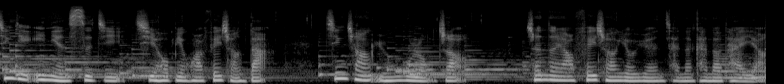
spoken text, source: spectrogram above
金顶一年四季气候变化非常大，经常云雾笼罩，真的要非常有缘才能看到太阳。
